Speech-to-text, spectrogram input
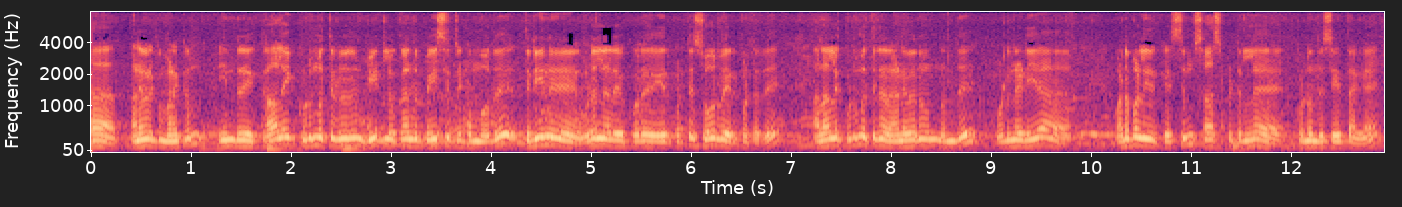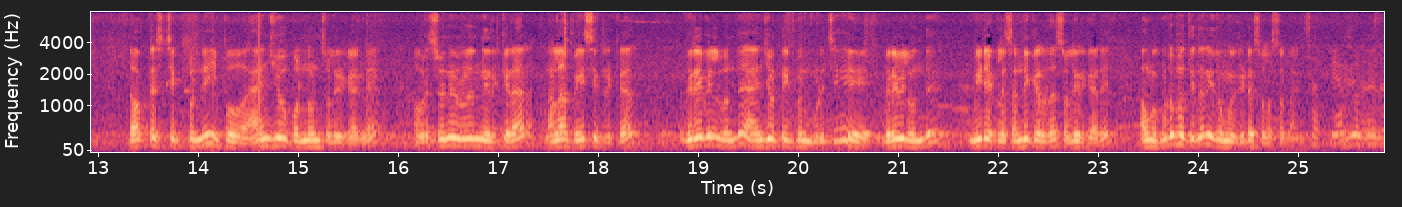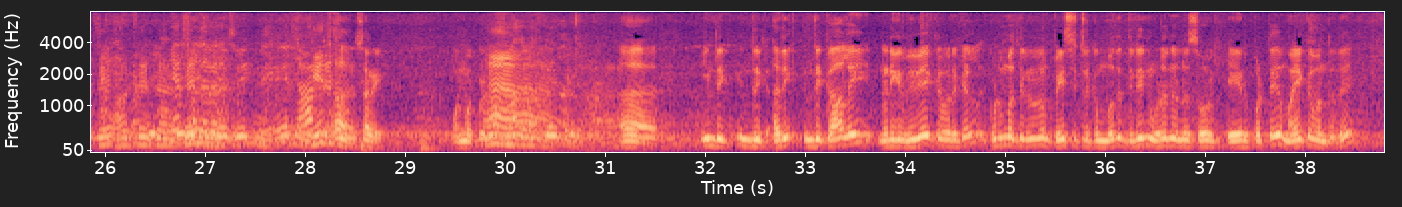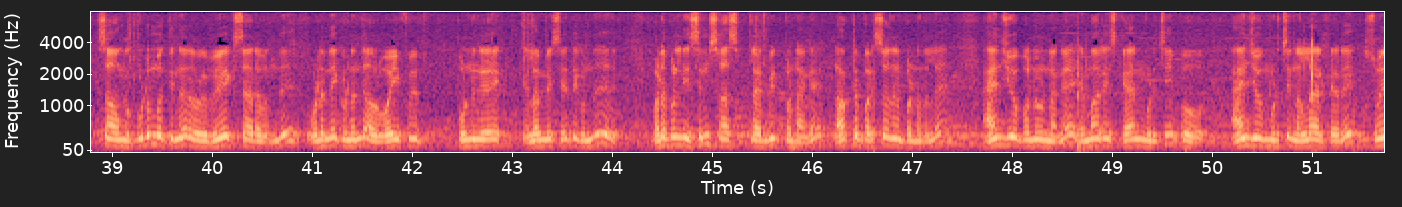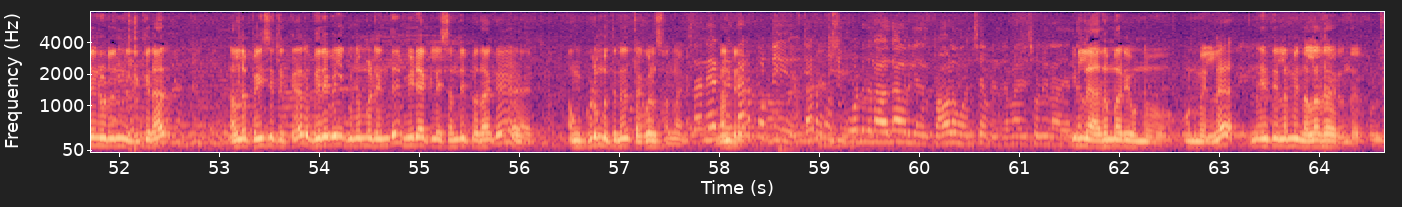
அனைவருக்கும் வணக்கம். இன்று காலை குடும்பத்தினருடன் வீட்டில் உட்கார்ந்து பேசிட்டு இருக்கும்போது திடீர்னு உடல்நல குறை ஏற்பட்டு சோர்வு ஏற்பட்டது. அதனால குடும்பத்தினர் அனைவரும் வந்து உடனடியாக வடபள்ளி இருக்க சிம்ஸ் ஹாஸ்பிட்டலில் கொண்டு வந்து சேர்த்தாங்க. டாக்டர்ஸ் செக் பண்ணி இப்போ ஆன்ஜியோ பண்ணணும்னு சொல்லியிருக்காங்க. அவர் சுயநிறுவன் இருக்கிறார் நல்லா பேசிட்டு இருக்கார். விரைவில் வந்து ஆன்ஜியோ ட்ரீட்மெண்ட் முடிச்சு விரைவில் வந்து மீடியாக்களை சந்திக்கிறதா சொல்லியிருக்காரு. அவங்க குடும்பத்தினர் இது உங்ககிட்ட சொல்ல சொன்னாங்க. ஆ சாரி ஒன் மோர் இன்று இன்று அதி இன்று காலை நடிகர் விவேக் அவர்கள் குடும்பத்தினருடன் பேசிட்டு இருக்கும்போது திடீர்னு உடல்நல சோர் ஏற்பட்டு மயக்கம் வந்தது. ஸோ அவங்க குடும்பத்தினர் அவர் விவேக் சாரை வந்து உடனே கொண்டு வந்து அவர் ஒய்ஃபு பொண்ணுங்க எல்லாமே சேர்த்து கொண்டு வடபழனி சிம்ஸ் ஹாஸ்பிட்டல் அட்மிட் பண்ணாங்க. டாக்டர் பரிசோதனை பண்ணதில் ஆன்ஜியோ பண்ணணுன்னாங்க எம்ஆர்ஐ ஸ்கேன் முடிச்சு இப்போ ஆன்ஜியோ முடிச்சு நல்லா இருக்காரு. சுயனுடன் இருக்கிறார். நல்லா பேசிட்டு இருக்கார். விரைவில் குணமடைந்து மீடியாக்களை சந்திப்பதாக அவங்க குடும்பத்தினர் தகவல் சொன்னாங்க. நன்றி. தடுப்பூசி போட்டதுனால தான் அவருக்கு ப்ராப்ளம் வந்துச்சு அப்படின்ற மாதிரி சொல்லிடுறாரு இல்ல அது மாதிரி ஒன்றும் உண்மை இல்லை. நேற்று எல்லாமே நல்லா தான் இருந்தார் ஃபுல்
